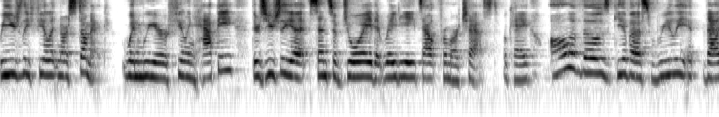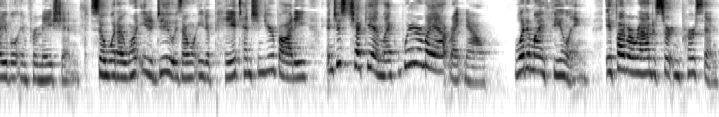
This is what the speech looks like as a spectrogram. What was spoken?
we usually feel it in our stomach when we are feeling happy, there's usually a sense of joy that radiates out from our chest, okay? All of those give us really valuable information. So what I want you to do is I want you to pay attention to your body and just check in, like, where am I at right now? What am I feeling? If I'm around a certain person,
